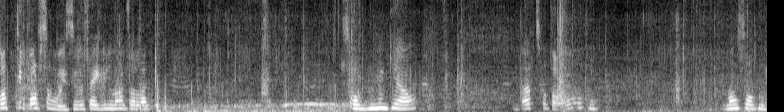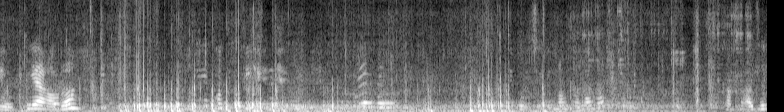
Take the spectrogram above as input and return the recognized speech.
कति वर्ष भइसक्यो साइकल नचलाएको? सक्दिनँ क्या हो? जान्छ त हो। नसक्ने हो। क्या हो र कति भइसक्यो नचलाएको अझै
